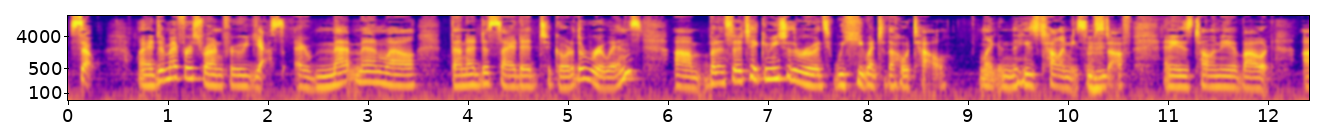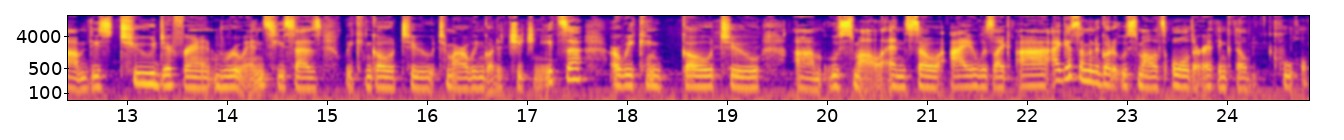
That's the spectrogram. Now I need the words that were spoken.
So, when I did my first run through, yes, I met Manuel. Then I decided to go to the ruins. Um, but instead of taking me to the ruins, we, he went to the hotel. Like, and he's telling me some stuff, and he's telling me about um, these two different ruins. He says we can go to tomorrow. We can go to Chichen Itza, or we can go to um, Uxmal. And so I was like, uh, I guess I'm going to go to Uxmal. It's older. I think they'll be cool.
